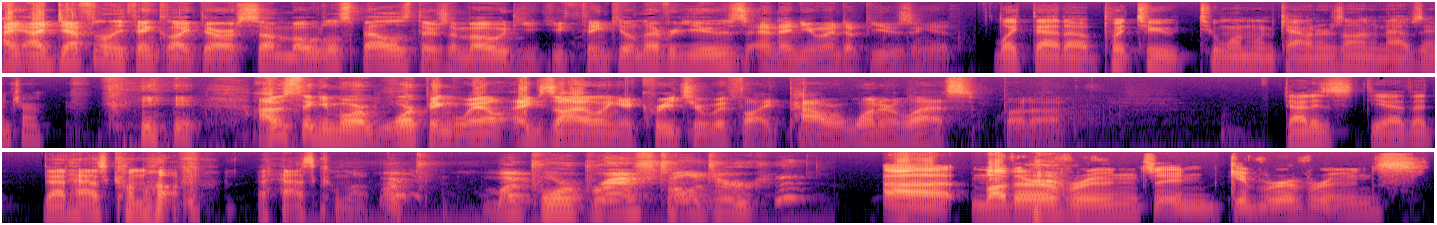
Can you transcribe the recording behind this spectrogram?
I, I definitely think like there are some modal spells. There's a mode you, you think you'll never use, and then you end up using it. Like that, uh, put two two one one counters on an Abzan charm. I was thinking more warping wail, exiling a creature with like power one or less, but uh, That is, yeah, that that has come up. That has come up. My, my poor brash taunter. Uh, Mother of Runes and Giver of Runes.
